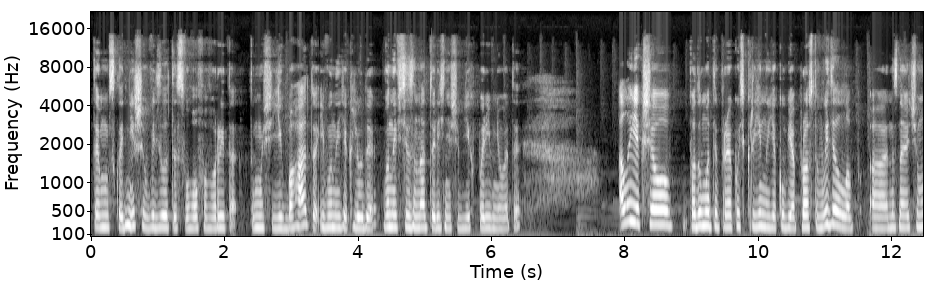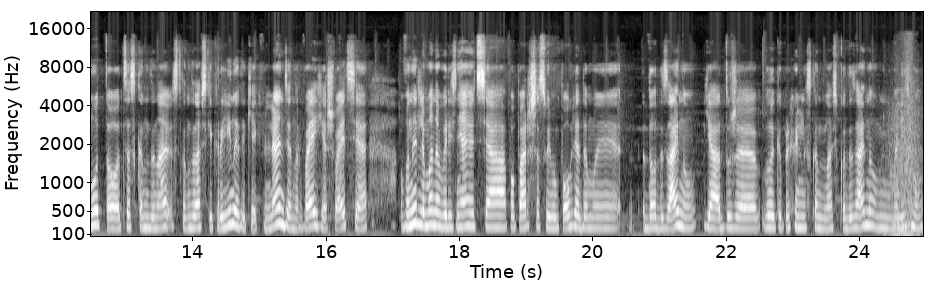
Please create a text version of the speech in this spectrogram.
тим складніше виділити свого фаворита, тому що їх багато і вони як люди. Вони всі занадто різні, щоб їх порівнювати. Але якщо подумати про якусь країну, яку б я просто виділила б, е, не знаю чому, то це скандинав... скандинавські країни, такі як Фінляндія, Норвегія, Швеція. Вони для мене вирізняються, по-перше, своїми поглядами до дизайну. Я дуже великий прихильник скандинавського дизайну, мінімалізму.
